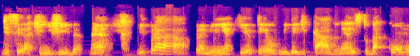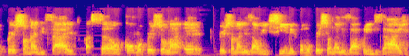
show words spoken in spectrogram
de ser atingida, né? E para mim aqui eu tenho me dedicado, né, a estudar como personalizar a educação, como é, personalizar o ensino e como personalizar a aprendizagem.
